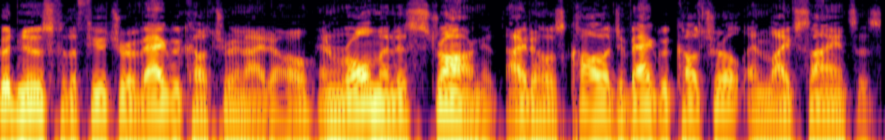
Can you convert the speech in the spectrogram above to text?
Good news for the future of agriculture in Idaho. Enrollment is strong at Idaho's College of Agricultural and Life Sciences.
